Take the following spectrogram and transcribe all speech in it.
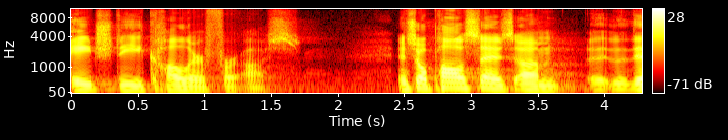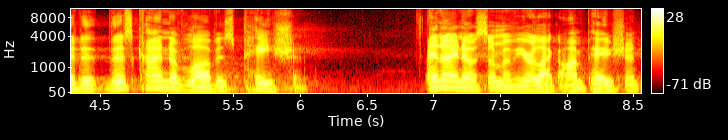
HD color for us. And so, Paul says um, that this kind of love is patient. And I know some of you are like, I'm patient.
